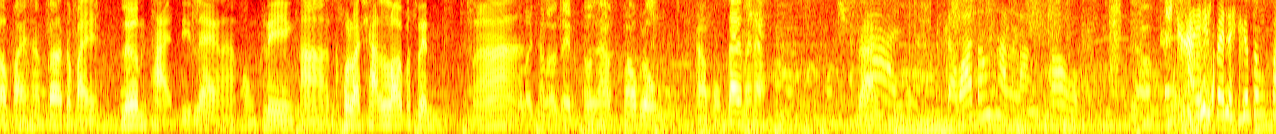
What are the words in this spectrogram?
ต่อไปครับก็จะไปเริ่มถ่ายซีนแรกนะของเพลงอ่าคนละชั้นร้อยเปอร์เซ็นต์นะคนละชั้นร้อยเปอร์เซ็นต์ต้องครับเข้าลงครับผมได้ไหมเนี่ยได้แต่ว่าต้องหันหลังเข้าเนี่ยเหรอใครไปไหนก็ต้องไป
